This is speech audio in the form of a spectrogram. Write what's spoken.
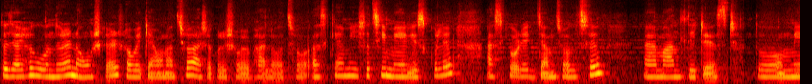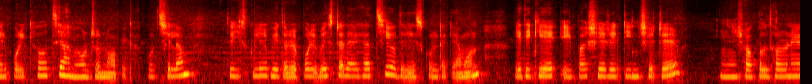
তো যাই হোক বন্ধুরা, নমস্কার। সবাই কেমন আছো? আশা করি সবাই ভালো আছো। আজকে আমি এসেছি মেয়ের স্কুলে। আজকে ওর এক্সাম চলছে। মান্থলি টেস্ট তো মেয়ের পরীক্ষা হচ্ছে, আমি ওর জন্য অপেক্ষা করছিলাম। তো স্কুলের ভিতরের পরিবেশটা দেখাচ্ছি, ওদের স্কুলটা কেমন। এদিকে এই পাশের টিন শেটে সকল ধরনের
